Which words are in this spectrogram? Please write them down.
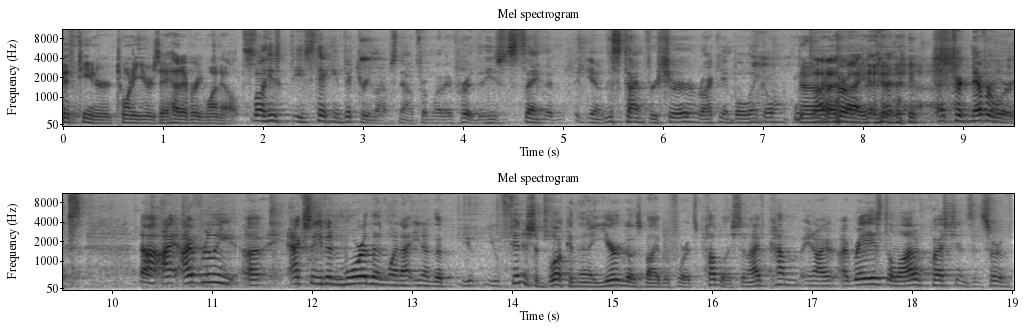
15 or 20 years ahead of everyone else. Well, he's, he's taking victory laps now, from what I've heard, that he's saying that, you know, this time for sure, Rocky and Bullwinkle. No, right. that, that, trick never works. No, I, I've really, uh, actually, even more than when I, you know, the, you, you finish a book and then a year goes by before it's published. And I've come, you know, I, I raised a lot of questions that sort of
